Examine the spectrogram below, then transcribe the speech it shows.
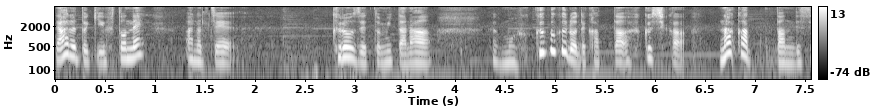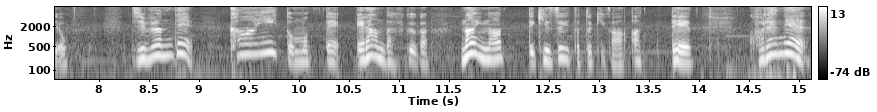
ある時ふとねアラチェクローゼット見たらもう福袋で買った服しかなかったんですよ。自分で可愛いと思って選んだ服がないなっって気づいた時があってこれね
